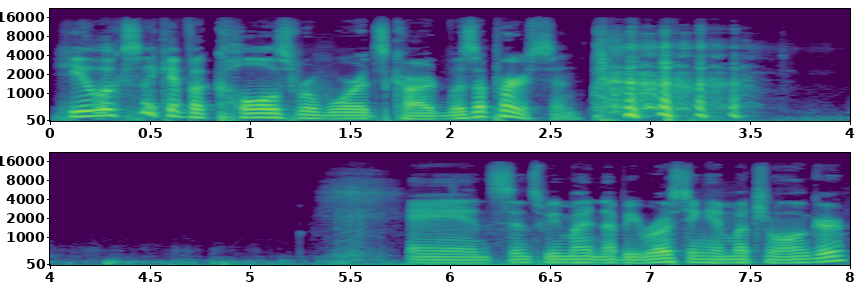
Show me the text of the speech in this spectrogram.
He looks like if a Kohl's rewards card was a person. and since we might not be roasting him much longer,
